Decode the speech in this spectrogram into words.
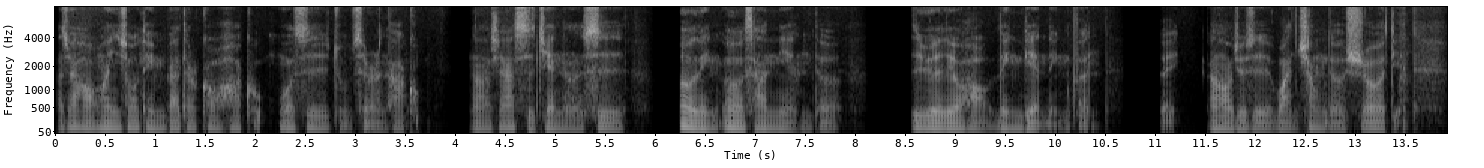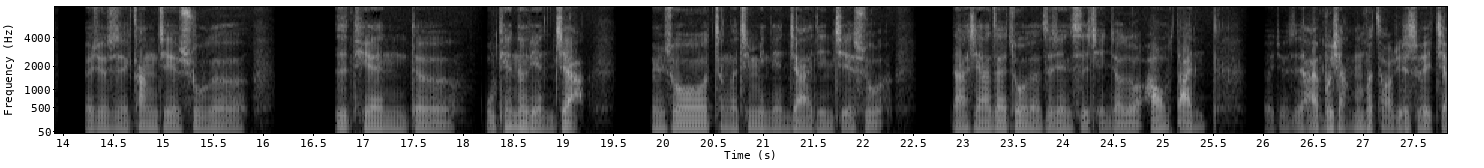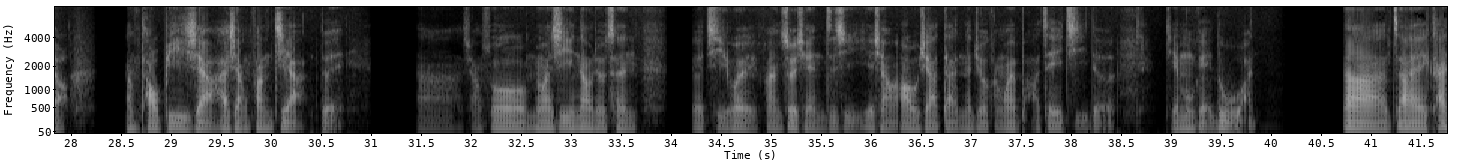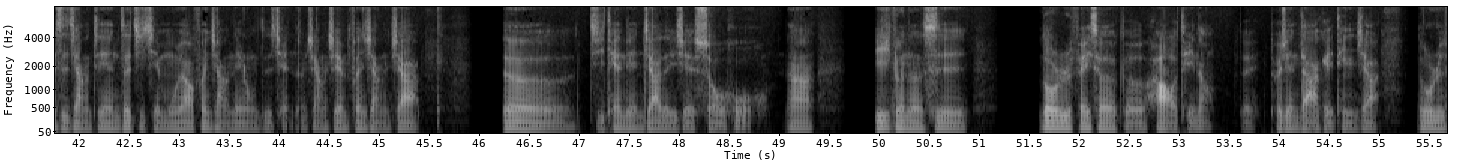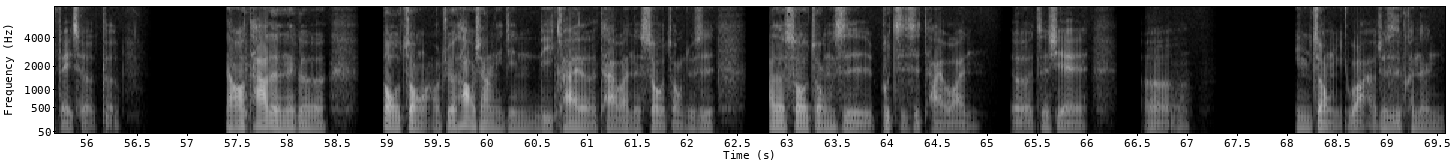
大家好，欢迎收听 Better Call 哈库，我是主持人哈库。那现在时间呢是二零二三年的四月六号零点零分，对，刚好就是晚上的十二点，也就是刚结束了四天的五天的连假，等于说整个清明连假已经结束了。那现在在做的这件事情叫做熬单，对，就是还不想那么早就睡觉。想逃避一下，还想放假，对，那想说没关系，那我就趁这个机会，反正睡前自己也想熬一下蛋，那就赶快把这一集的节目给录完。那在开始讲今天这期节目要分享内容之前呢，想先分享一下这几天年假的一些收获。那第一个呢是《落日飞车》的歌，好好听哦，对，推荐大家可以听一下《落日飞车》的歌。然后他的那个受众啊，我觉得他好像已经离开了台湾的受众，就是他的受众是不只是台湾的这些呃听众以外，就是可能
